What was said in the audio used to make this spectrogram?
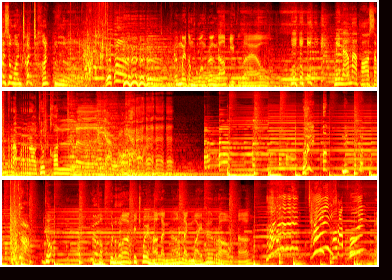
มันสวรรค์ชัดๆเลย ไม่ต้องห่วงเรื่องน้ำอีกแล้ว มีน้ำมาพอสำหรับเราทุกคนเลยอะเฮ้ยเอ้อนี่เอ้อยกขอบคุณมากที่ช่วยหาแหล่งน้ำแหล่งใหม่ให้เรานะ ใช่ ขอบคุณ เอ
